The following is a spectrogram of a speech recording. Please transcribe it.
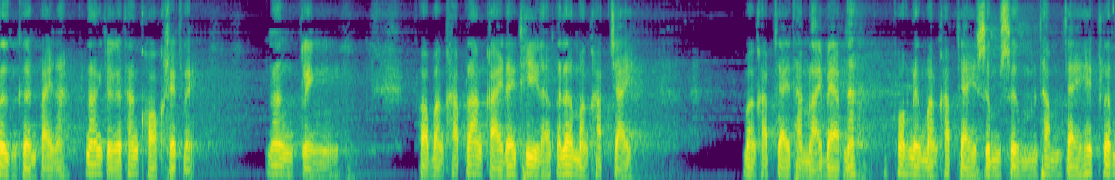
ตึงเกินไปนะ นั่งจนกระทั่งคอเคล็ดเลย นั่งเกร็งพอบังคับร่างกายได้ที่แล้วก็เริ่มบังคับใจ บังคับใจทำหลายแบบนะ พวกหนึ่งบังคับใจซึมซึมทำใจให้เคลิ้ม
